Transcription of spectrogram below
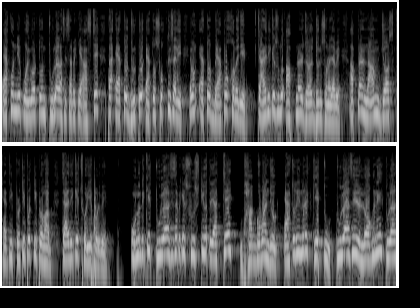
এখন যে পরিবর্তন তুলা রাশি হিসাবে কি আসছে, তা এত দ্রুত, এত শক্তিশালী এবং এত ব্যাপক হবে যে চারিদিকে শুধু আপনার জয়ধ্বনি শোনা যাবে। আপনার নাম, যশ, খ্যাতি, প্রতিপত্তি প্রভাব চারিদিকে ছড়িয়ে পড়বে। অন্যদিকে তুলা হিসাবে সৃষ্টি হতে যাচ্ছে? ভাগ্যবান যোগ। এতদিন ধরে কেতু তুলা লগ্নে তুলা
